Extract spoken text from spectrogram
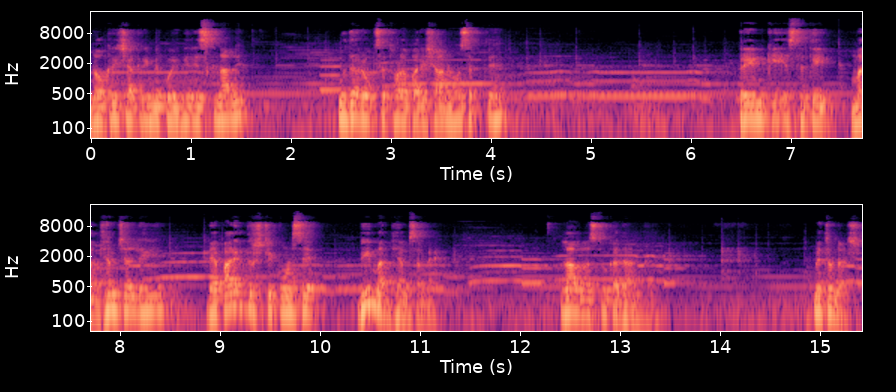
नौकरी चाकरी में कोई भी रिस्क ना लें। उदर रोग से थोड़ा परेशान हो सकते हैं। प्रेम की स्थिति मध्यम चल रही है। व्यापारिक दृष्टिकोण से भी मध्यम समय है। लाल वस्तु का दान करें। मिथुन राशि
